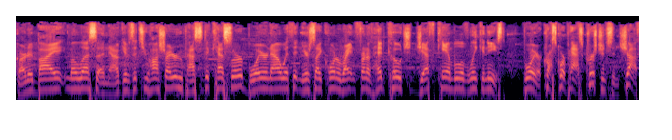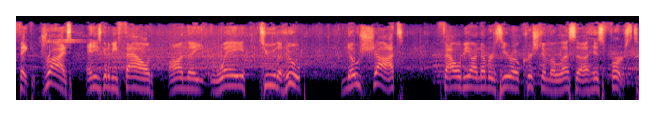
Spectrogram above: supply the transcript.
Guarded by Melissa. Now gives it to Hastreiter, who passes to Kessler. Boyer now with it near side corner, right in front of head coach Jeff Campbell of Lincoln East. Boyer, cross court pass. Christensen, shot fake, drives, and he's going to be fouled on the way to the hoop. No shot. Foul will be on number zero, Christian Melissa, his first.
